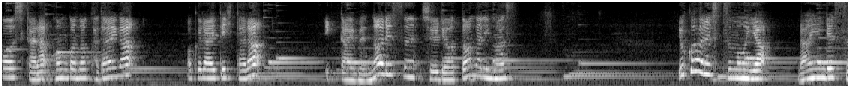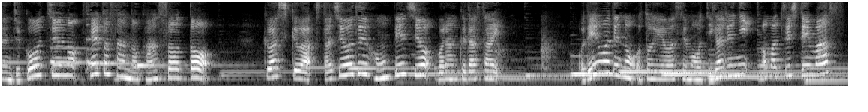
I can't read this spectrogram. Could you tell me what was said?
講師から今後の課題が送られてきたら1回分のレッスン終了となります。よくある質問や LINE レッスン受講中の生徒さんの感想等詳しくはスタジオでホームページをご覧ください。お電話でのお問い合わせもお気軽にお待ちしています。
